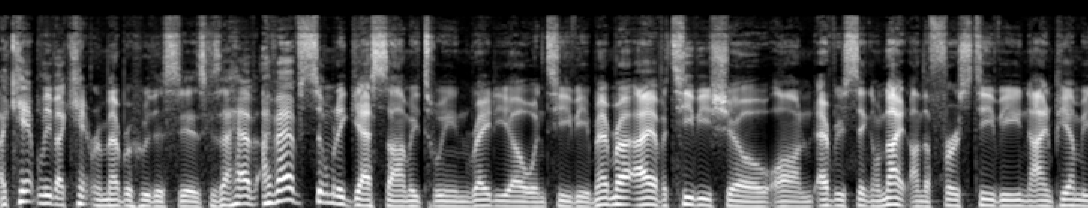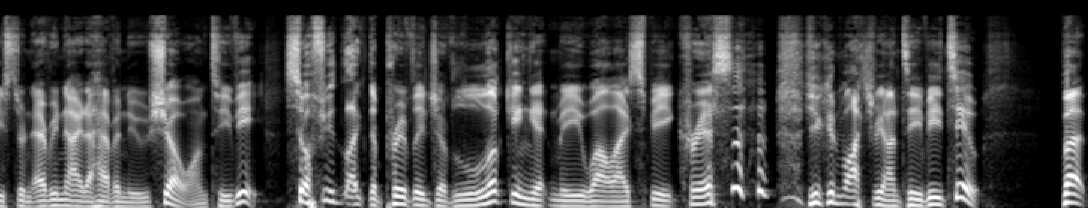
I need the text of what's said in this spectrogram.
I can't believe I can't remember who this is because I have I have so many guests on between radio and TV. Remember, I have a TV show on every single night on the first TV, 9 p.m. Eastern. Every night I have a new show on TV. So if you'd like the privilege of looking at me while I speak, Chris, you can watch me on TV too. But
